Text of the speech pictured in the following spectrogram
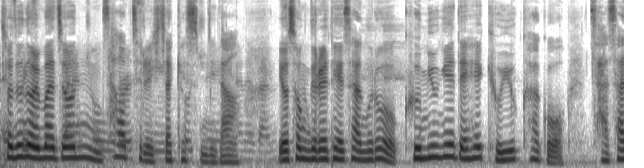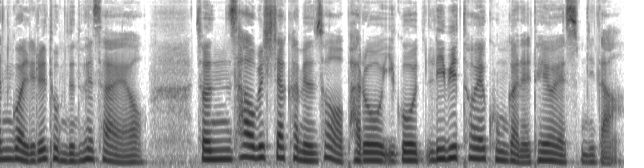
저는 얼마 전 사업체를 시작했습니다. 여성들을 대상으로 금융에 대해 교육하고 자산 관리를 돕는 회사예요. 전 사업을 시작하면서 바로 이곳 리비터의 공간을 대여했습니다.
